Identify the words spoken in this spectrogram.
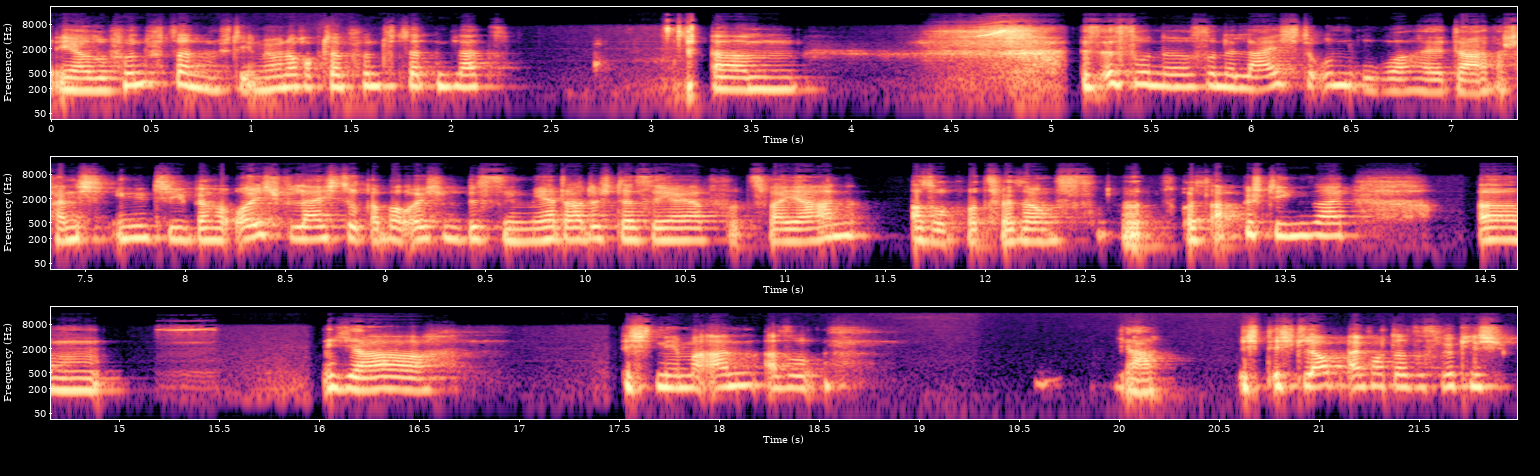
eher so 15, dann stehen wir noch auf dem 15. Platz. Ähm, es ist so eine, so eine leichte Unruhe halt da. Wahrscheinlich irgendwie bei euch, vielleicht sogar bei euch ein bisschen mehr, dadurch, dass ihr ja vor zwei Jahren, also vor zwei Jahren abgestiegen seid. Ähm, ja, ich nehme an, also ja, ich, ich glaube einfach, dass es wirklich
